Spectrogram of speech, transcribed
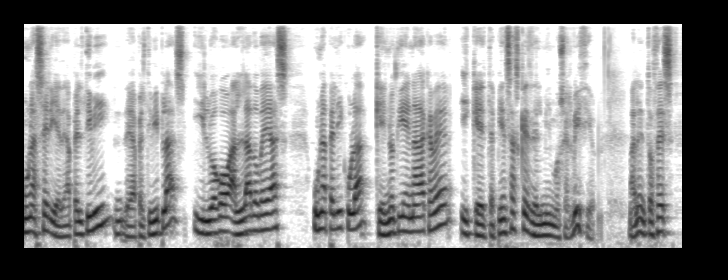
una serie de Apple TV, de Apple TV Plus, y luego al lado veas una película que no tiene nada que ver y que te piensas que es del mismo servicio. ¿Vale? Entonces,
